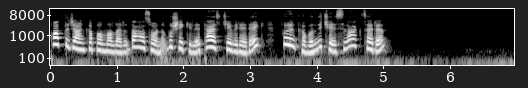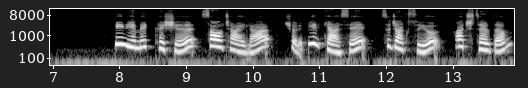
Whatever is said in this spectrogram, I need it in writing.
Patlıcan kapamaları daha sonra bu şekilde ters çevirerek fırın kabının içerisine aktarın. Bir yemek kaşığı salçayla şöyle bir kase sıcak suyu açtırdım.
